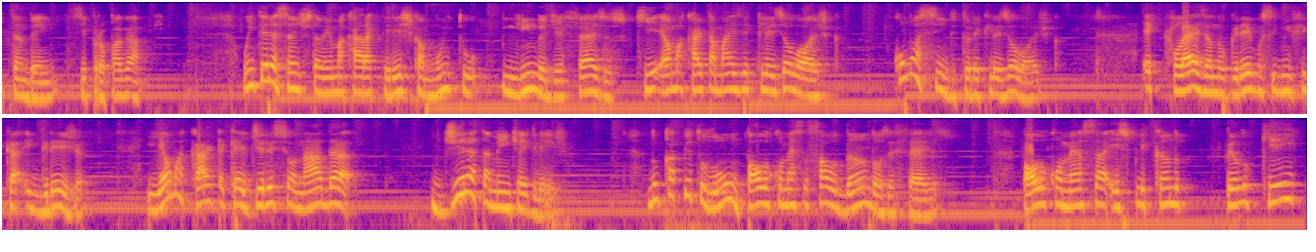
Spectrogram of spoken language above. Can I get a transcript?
e também se propagar. O interessante também, uma característica muito linda de Efésios, que é uma carta mais eclesiológica. Como assim, Vitor, eclesiológica? Eclésia no grego significa igreja, e é uma carta que é direcionada diretamente à igreja. No capítulo 1, Paulo começa saudando aos Efésios. Paulo começa explicando pelo que e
